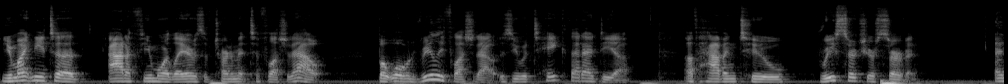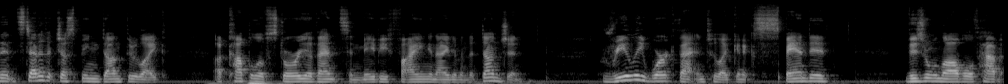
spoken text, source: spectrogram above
You might need to add a few more layers of tournament to flesh it out, but what would really flesh it out is you would take that idea of having to research your servant And instead of it just being done through like a couple of story events and maybe finding an item in the dungeon, really work that into like an expanded visual novel of have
